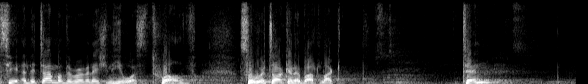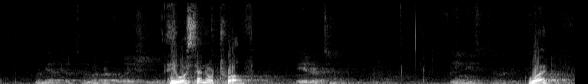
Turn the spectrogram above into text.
See, at the time of the revelation, he was 12. So we're talking about like 10? When he, at the time of revelation, he was 10 or 12? 8 or 10. In his what?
